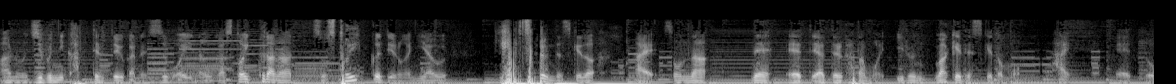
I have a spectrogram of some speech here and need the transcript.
あの自分に勝ってるというかね、すごいなんかストイックだな、そうストイックっていうのが似合う気がするんですけど、はい、そんなね、えっ、ー、とやってる方もいるわけですけども、はい、えっ、ー、と、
